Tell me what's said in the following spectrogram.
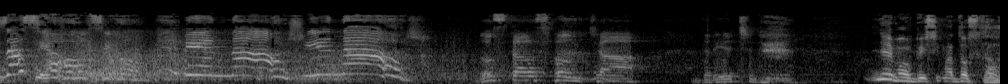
Dosiahol si ho. Je náš, je náš. Dostal som ťa, driečný. Nebol by si ma dostal,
